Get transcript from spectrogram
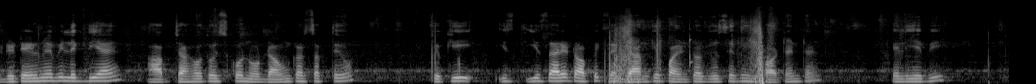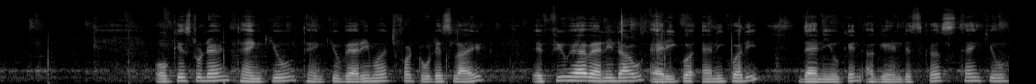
डिटेल में भी लिख दिया है। आप चाहो तो इसको नोट डाउन कर सकते हो, क्योंकि इस, ये सारे टॉपिक्स एग्ज़ाम के पॉइंट ऑफ़ व्यू से भी इंपॉर्टेंट हैं, के लिए भी। Okay student thank you thank you very much for today slide if you have any doubt any query then you can again discuss. Thank you.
